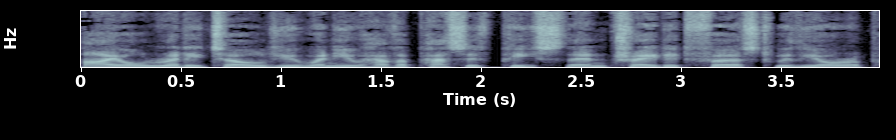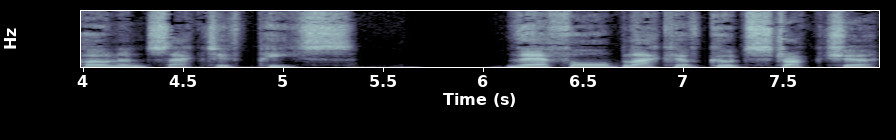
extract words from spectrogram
I already told you when you have a passive piece then trade it first with your opponent's active piece. Therefore black have good structure,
